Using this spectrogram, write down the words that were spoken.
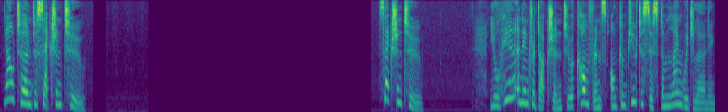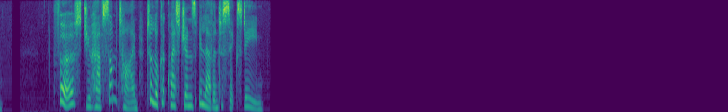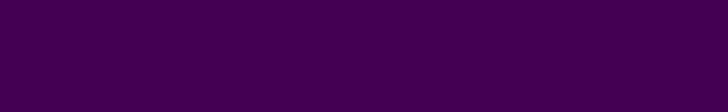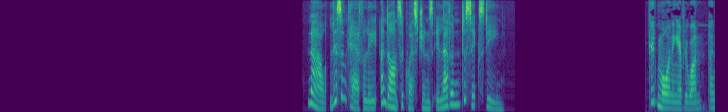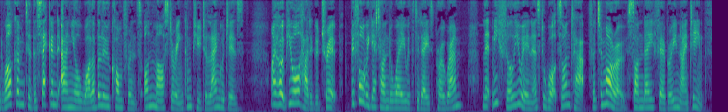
Now turn to section 2. Section 2. You'll hear an introduction to a conference on computer system language learning. First, you have some time to look at questions 11 to 16. Now, listen carefully and answer questions 11 to 16. Good morning, everyone, and welcome to the second annual Wallabaloo Conference on Mastering Computer Languages. I hope you all had a good trip. Before we get underway with today's program, let me fill you in as to what's on tap for tomorrow, Sunday, February 19th.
